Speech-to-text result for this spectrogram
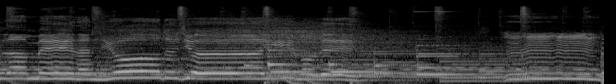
Acclamer l'agneau de Dieu immolé. Mm.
